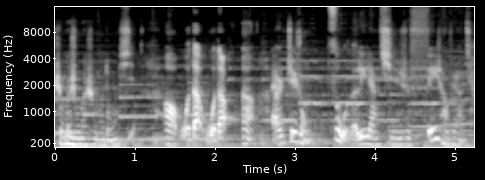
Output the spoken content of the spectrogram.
什么什么什么东西。哦，我的我的，嗯，而这种自我的力量其实是非常非常强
